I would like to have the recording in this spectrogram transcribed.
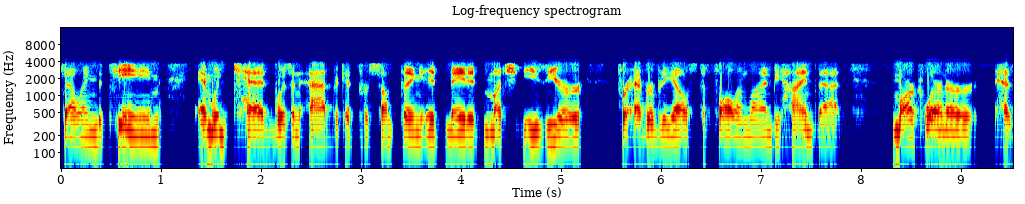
selling the team. And when Ted was an advocate for something, it made it much easier for everybody else to fall in line behind that. Mark Lerner has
